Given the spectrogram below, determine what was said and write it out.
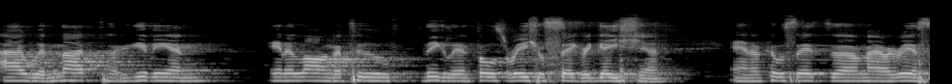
I would not uh, give in any longer to legally enforced racial segregation. And of course, that uh, my arrest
